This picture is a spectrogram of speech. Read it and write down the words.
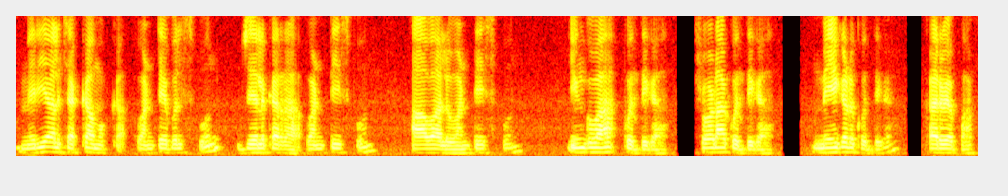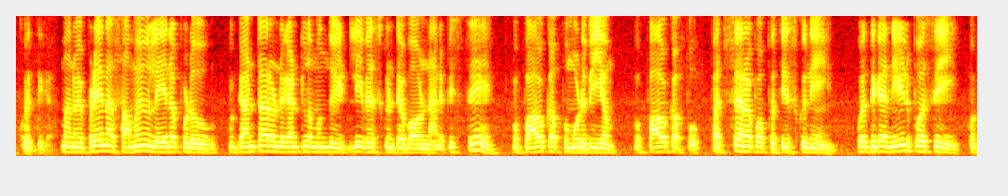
మిరియాల చెక్క ముక్క వన్ టేబుల్ స్పూన్ జీలకర్ర వన్ టీ స్పూన్ ఆవాలు వన్ టీ స్పూన్ ఇంగువ కొద్దిగా సోడా కొద్దిగా మేగడ కొద్దిగా కరివేపాకు కొద్దిగా. మనం ఎప్పుడైనా సమయం లేనప్పుడు గంట రెండు గంటల ముందు ఇడ్లీ వేసుకుంటే బాగుండు అనిపిస్తే ఒక పావు కప్పు ముడి బియ్యం ఒక పావు కప్పు పచ్చిశనగపప్పు తీసుకుని కొద్దిగా నీళ్ళు పోసి ఒక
